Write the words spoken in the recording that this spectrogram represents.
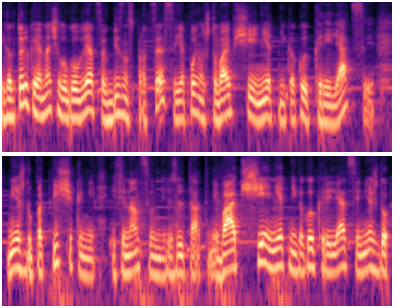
И как только я начал углубляться в бизнес-процессы, я понял, что вообще нет никакой корреляции между подписчиками и финансовыми результатами. Вообще нет никакой корреляции между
